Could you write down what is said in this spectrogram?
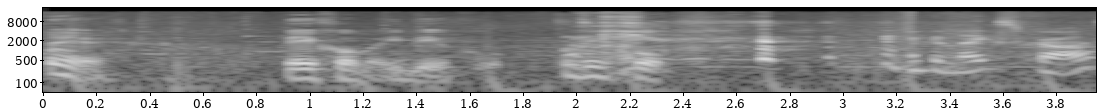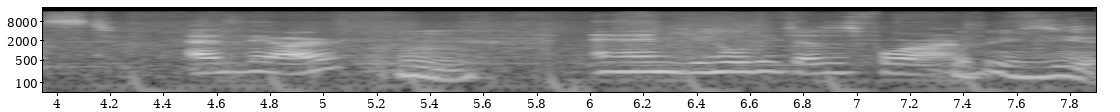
Hey, Dekho dekho. Dekho. Your legs crossed, as they are, hmm. and you hold each other's forearms. That's easy.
